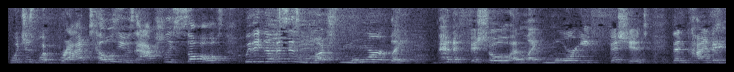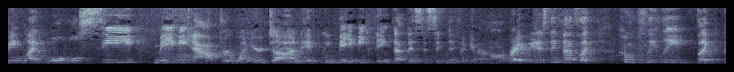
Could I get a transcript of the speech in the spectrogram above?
which is what brad tells you is actually solves we think that this is much more like beneficial and like more efficient than kind of being like well we'll see maybe after when you're done if we maybe think that this is significant or not, right? We just think that's like completely like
